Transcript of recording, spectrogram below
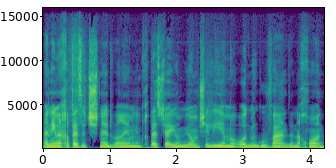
אני מחפשת שני דברים. אני מחפשת שהיומיום שלי יהיה מאוד מגוון, זה נכון,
